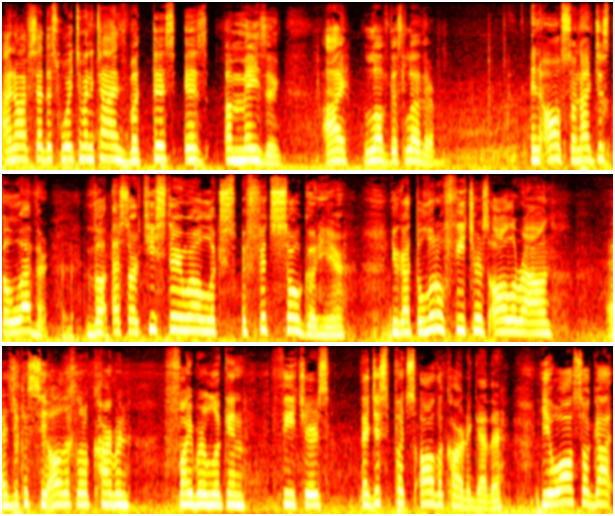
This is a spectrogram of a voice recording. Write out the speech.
I know I've said this way too many times, but this is amazing. I love this leather. And also, not just the leather, the SRT steering wheel looks, it fits so good here. You got the little features all around. As you can see, all this little carbon fiber looking features that just puts all the car together. You also got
